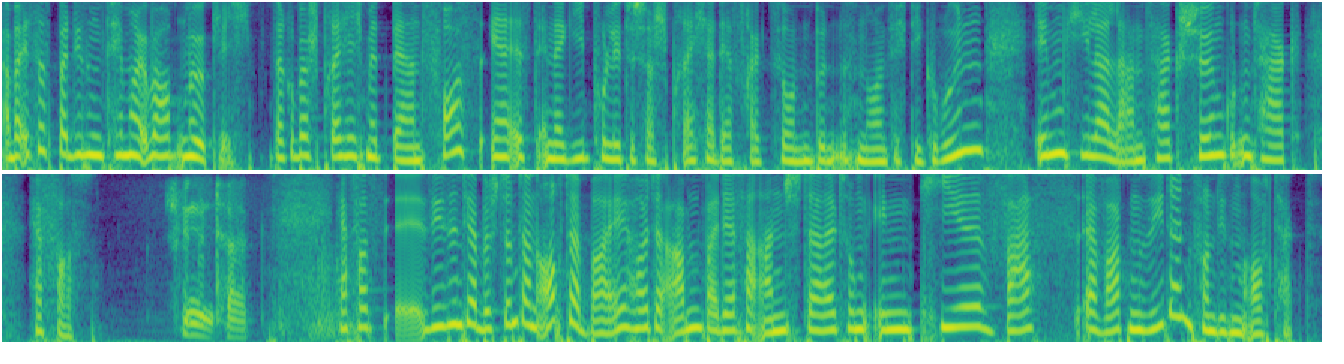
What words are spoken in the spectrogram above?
Aber ist das bei diesem Thema überhaupt möglich? Darüber spreche ich mit Bernd Voss. Er ist energiepolitischer Sprecher der Fraktion Bündnis 90 Die Grünen im Kieler Landtag. Schönen guten Tag, Herr Voss. Schönen Tag. Herr Voss, äh, Sie sind ja bestimmt dann auch dabei heute Abend bei der Veranstaltung in Kiel. Was erwarten Sie denn von diesem Auftakt?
